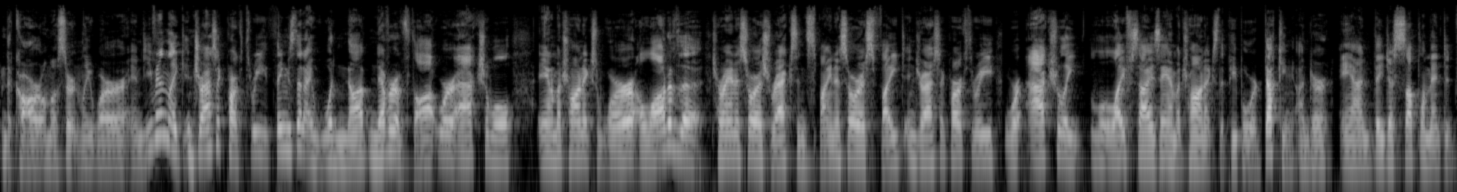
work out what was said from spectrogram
the car almost certainly were, and even like in Jurassic Park three, things that I would not never have thought were actual animatronics were. A lot of the Tyrannosaurus Rex and Spinosaurus fight in Jurassic Park 3 were actually life size animatronics that people were ducking under, and they just supplemented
